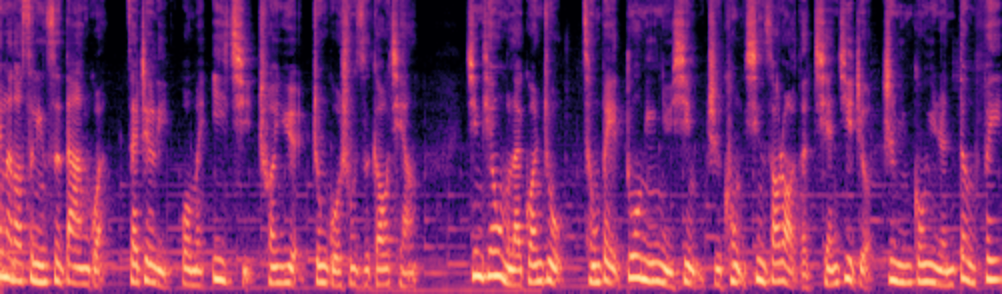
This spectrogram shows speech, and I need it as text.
迎来到四零四档案馆，在这里我们一起穿越中国数字高墙。今天我们来关注曾被多名女性指控性骚扰的前记者、知名公益人邓飞，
